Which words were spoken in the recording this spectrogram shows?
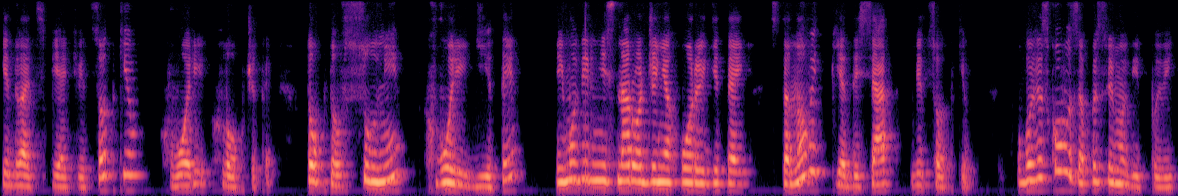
і 25% хворі хлопчики. Тобто в сумі хворі діти, ймовірність народження хворих дітей становить 50%. Обов'язково записуємо відповідь.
